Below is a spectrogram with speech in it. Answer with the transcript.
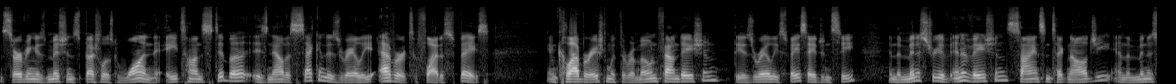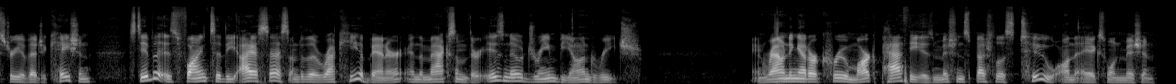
Serving as Mission Specialist 1, Eytan Stibbe is now the second Israeli ever to fly to space. In collaboration with the Ramon Foundation, the Israeli Space Agency, and the Ministry of Innovation, Science and Technology, and the Ministry of Education, Stibbe is flying to the ISS under the Rakia banner and the maxim, There is no dream beyond reach. And rounding out our crew, Mark Pathy is Mission Specialist 2 on the AX 1 mission.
